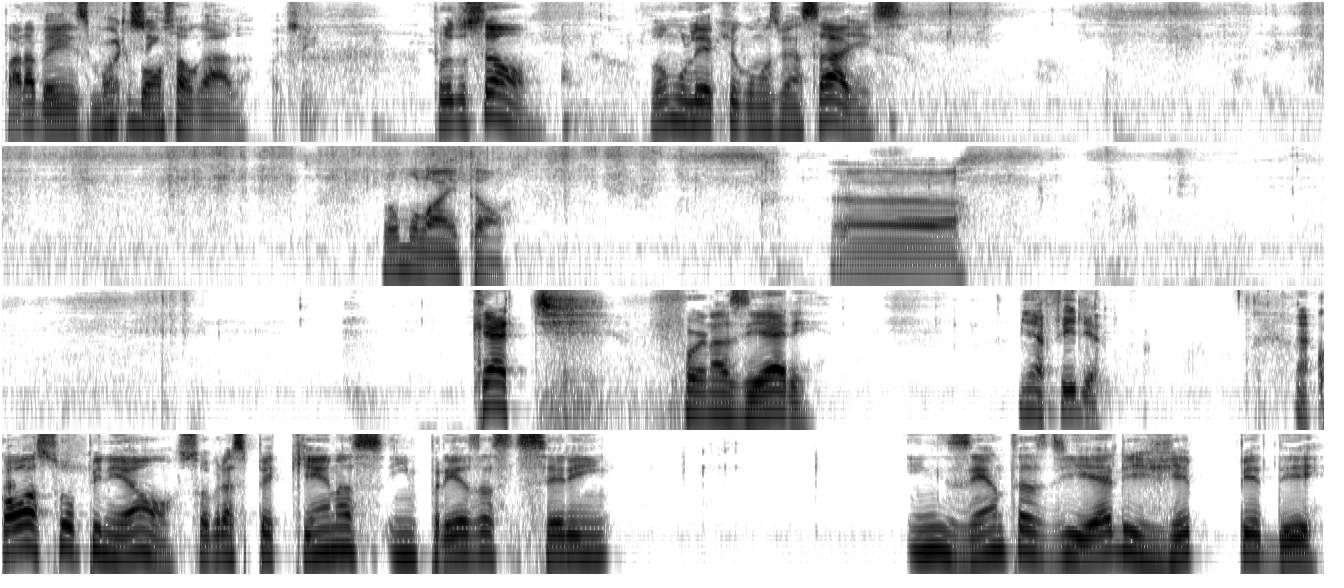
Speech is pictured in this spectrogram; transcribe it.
Parabéns, muito Pode bom sim. salgado. Pode ser. Produção, vamos ler aqui algumas mensagens? Vamos lá então. Ah, Cat Fornazieri, Minha filha. qual a sua opinião sobre as pequenas empresas serem isentas de LGPD?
